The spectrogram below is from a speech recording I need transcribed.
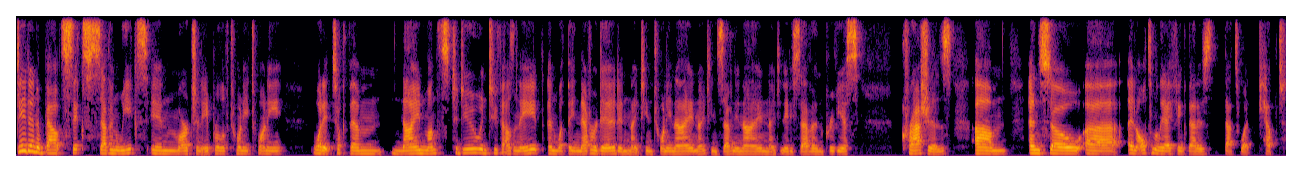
Did in about six, seven weeks in March and April of 2020 what it took them nine months to do in 2008 and what they never did in 1929, 1979, 1987, previous crashes. Um, and so, uh, and ultimately, I think that is that's what kept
